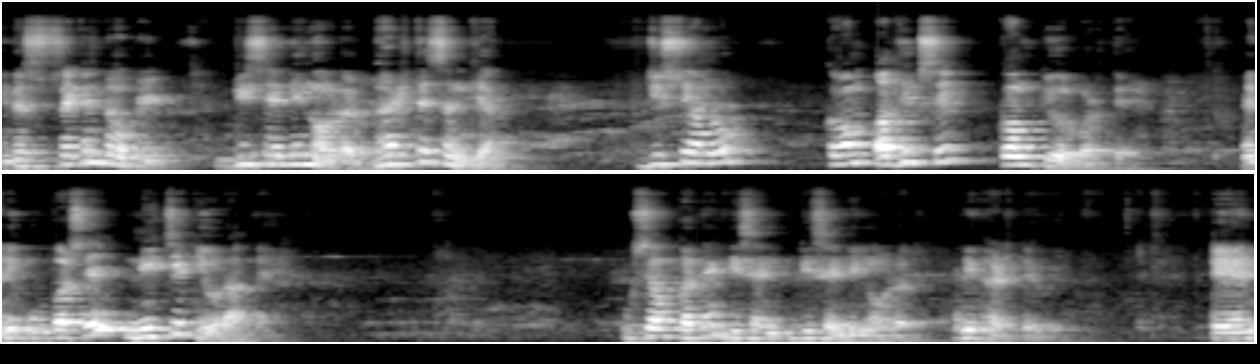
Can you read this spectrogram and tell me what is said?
in the second topic descending order घटते संख्या जिससे हम लोग कम अधिक से कम की ओर बढ़ते हैं यानी ऊपर से नीचे की ओर आते हैं उसे हम कहते हैं डिसेंडिंग ऑर्डर यानी घटते हुए ten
